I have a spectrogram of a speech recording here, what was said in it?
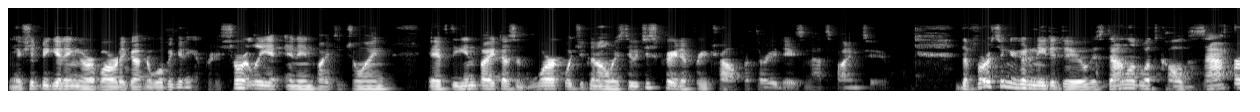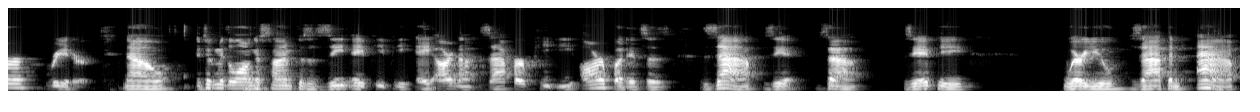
And you should be getting, or have already gotten, or will be getting it pretty shortly, an invite to join. If the invite doesn't work, what you can always do is just create a free trial for 30 days, and that's fine too. The first thing you're going to need to do is download what's called Zappar Reader. Now, it took me the longest time because it's Z-A-P-P-A-R, not Zapper, P-E-R, but it's a Zap, Z Zap, Z-A-P, where you zap an app,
